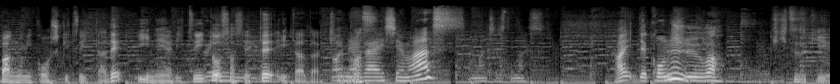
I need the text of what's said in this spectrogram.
番組公式ツイッターでいいねやリツイートをさせていただきおます。願いしますお待ちしてますはい。で、今週は引き続き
